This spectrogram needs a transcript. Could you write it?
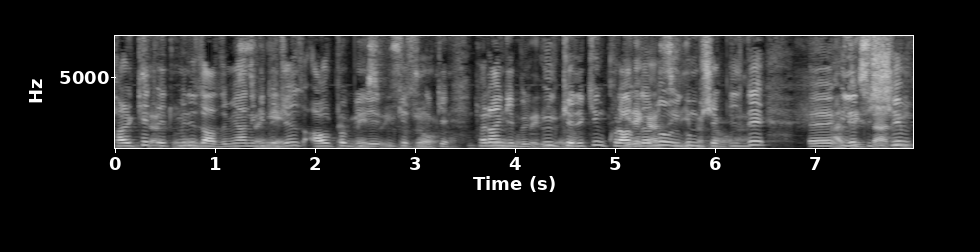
hareket etmeniz lazım. Yani gideceğiniz Avrupa Birliği ülkesindeki herhangi bir ülkedeki kurallarına uygun bir şekilde e, iletişim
